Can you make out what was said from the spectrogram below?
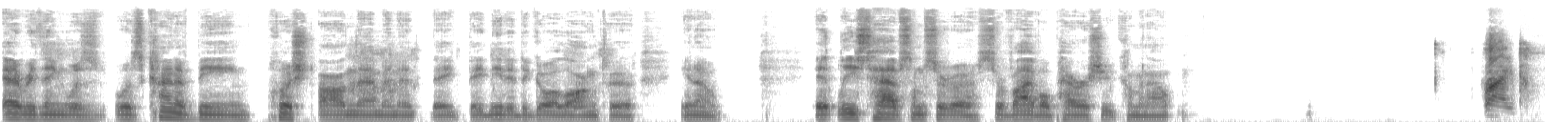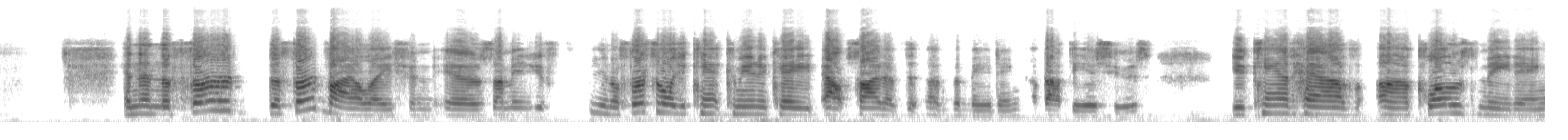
everything was was kind of being pushed on them, and it, they they needed to go along to you know at least have some sort of survival parachute coming out. Right. And then the third the third violation is, I mean, you you know, first of all, you can't communicate outside of the, of the meeting about the issues. You can't have a closed meeting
